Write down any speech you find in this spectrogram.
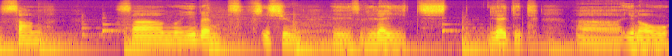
some some event issue is related related. Uh, you know,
